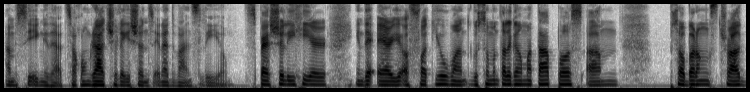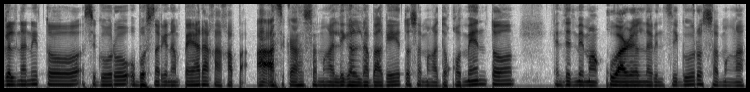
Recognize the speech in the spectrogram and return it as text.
I'm seeing that. So congratulations in advance, Leo. Especially here in the area of what you want. Gusto mo talagang matapos, um, sobrang struggle na nito. Siguro, ubos na rin ang pera, kakaasa ka sa mga legal na bagay ito, sa mga dokumento. And then may mga quarrel na rin siguro sa mga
